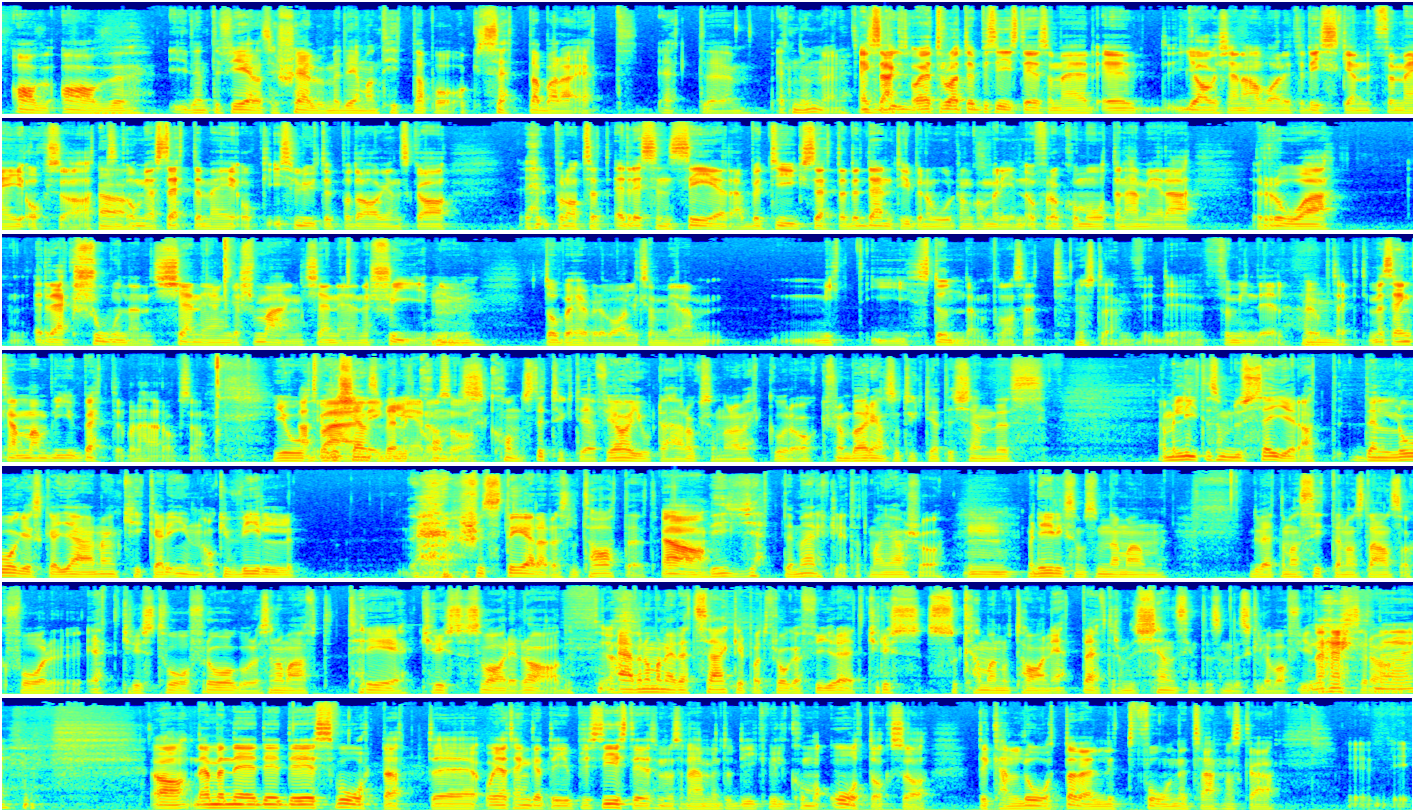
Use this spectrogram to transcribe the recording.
av, av identifiera sig själv med det man tittar på och sätta bara ett, ett, eh, ett nummer. Exakt, Alltså, och jag tror att det är precis det som är, eh, jag känner har varit risken för mig också. Att Ja. om jag sätter mig och i slutet på dagen ska eh, på något sätt recensera, betygsätta, det är den typen av ord som kommer in. Och för att komma åt den här mera råa reaktionen, känner jag engagemang, känner jag energi nu, Mm. då behöver det vara liksom mera mitt i stunden på något sätt. Just det. För, det, för min del, har jag Mm. upptäckt. Men sen kan man bli ju bättre på det här också. Jo, Att det känns väldigt konst, konstigt tyckte jag. För jag har gjort det här också några veckor och från början så tyckte jag att det kändes ja, men lite som du säger, att den logiska hjärnan kickar in och vill justera resultatet. Ja, Det är jättemärkligt att man gör så. mm, Men det är liksom som när man du vet när man sitter någonstans och får ett kryss två frågor och sen har man haft tre kryss-svar i rad. Ja. Även om man är rätt säker på att fråga fyra är ett kryss så kan man nog ta en etta eftersom det känns inte som det skulle vara fyra nej, kryss i rad. nej. Ja, nej men det, det, är svårt att, eh, och jag tänker att det är ju precis det som en sån här metodik vill komma åt också. Det kan låta väldigt fånigt så att man ska eh,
